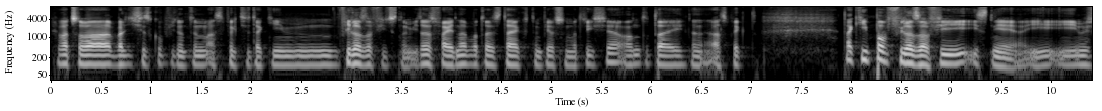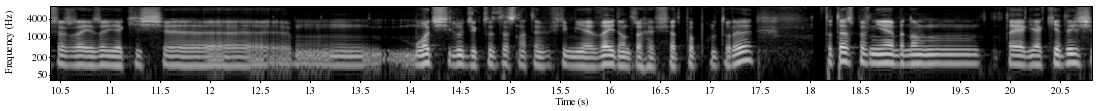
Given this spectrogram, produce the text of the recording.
chyba trzeba bardziej się skupić na tym aspekcie takim filozoficznym i to jest fajne, bo to jest tak jak w tym pierwszym Matrixie, on tutaj ten aspekt taki pop filozofii istnieje I, i myślę, że jeżeli jakiś e, mm, młodsi ludzie, którzy też na tym filmie wejdą trochę w świat popkultury, to też pewnie będą, tak jak ja kiedyś,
